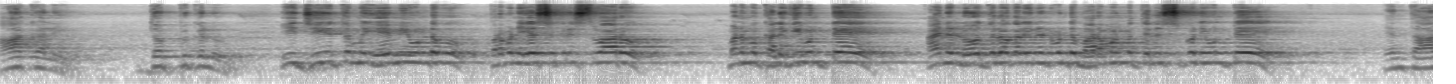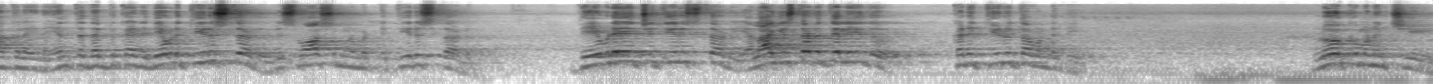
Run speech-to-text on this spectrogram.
ఆకలి దప్పికలు ఈ జీవితం ఏమీ ఉండవు. ప్రభుని యేసుక్రీస్తు వారు మనము కలిగి ఉంటే ఆయన లోతులో కలిగినటువంటి మరమను తెలుసుకొని ఉంటే ఎంత ఆకలైనా ఎంత దెబ్బకైనా దేవుడు తీరుస్తాడు. విశ్వాసమును బట్టి తీరుస్తాడు. దేవుడే ఇచ్చి తీరుస్తాడు. ఎలాగిస్తాడో తెలియదు కానీ తీరుతూ ఉండది లోకము నుంచి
